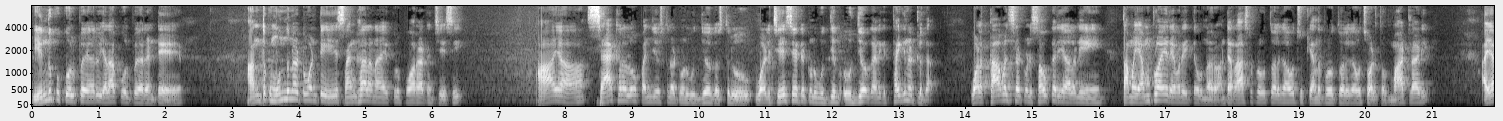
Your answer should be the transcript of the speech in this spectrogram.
ఎందుకు కోల్పోయారు ఎలా కోల్పోయారంటే అంతకు ముందున్నటువంటి సంఘాల నాయకులు పోరాటం చేసి ఆయా శాఖలలో పనిచేస్తున్నటువంటి ఉద్యోగస్తులు వాళ్ళు చేసేటటువంటి ఉద్యో ఉద్యోగానికి తగినట్లుగా వాళ్ళకి కావలసినటువంటి సౌకర్యాలని తమ ఎంప్లాయర్ ఎవరైతే ఉన్నారో అంటే రాష్ట్ర ప్రభుత్వాలు కావచ్చు కేంద్ర ప్రభుత్వాలు కావచ్చు వాళ్ళతో మాట్లాడి అయా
